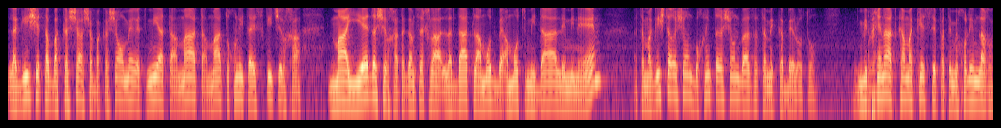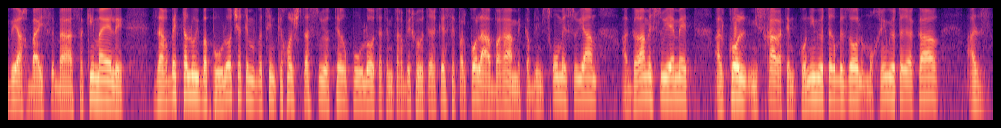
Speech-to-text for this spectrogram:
להגיש את הבקשה, שהבקשה אומרת מי אתה, מה אתה, מה התוכנית העסקית שלך, מה הידע שלך, אתה גם צריך לדעת לעמוד באמות מידה למיניהם, אתה מגיש את הרישיון, בוחנים את הרישיון ואז אתה מקבל אותו. מבחינת כמה כסף אתם יכולים להרוויח בעסקים האלה, זה הרבה תלוי בפעולות שאתם מבצעים, ככל שתעשו יותר פעולות אתם תרוויחו יותר כסף, על כל העברה מקבלים סכום מסוים, אגרה מסוימת, על כל מסחר אתם קונים יותר בזול, מוכרים יותר יקר, אז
